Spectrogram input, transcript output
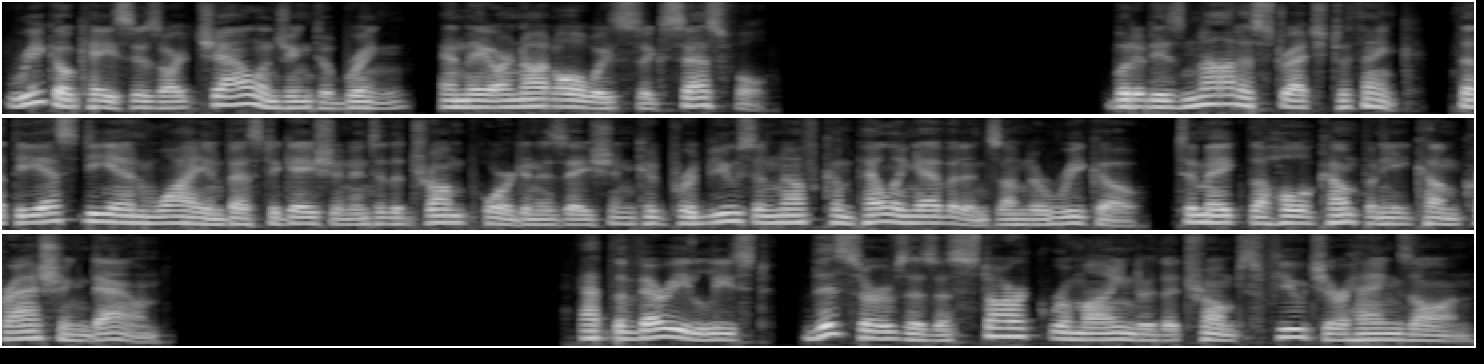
RICO cases are challenging to bring, and they are not always successful. But it is not a stretch to think that the SDNY investigation into the Trump organization could produce enough compelling evidence under RICO to make the whole company come crashing down. At the very least, this serves as a stark reminder that Trump's future hangs on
